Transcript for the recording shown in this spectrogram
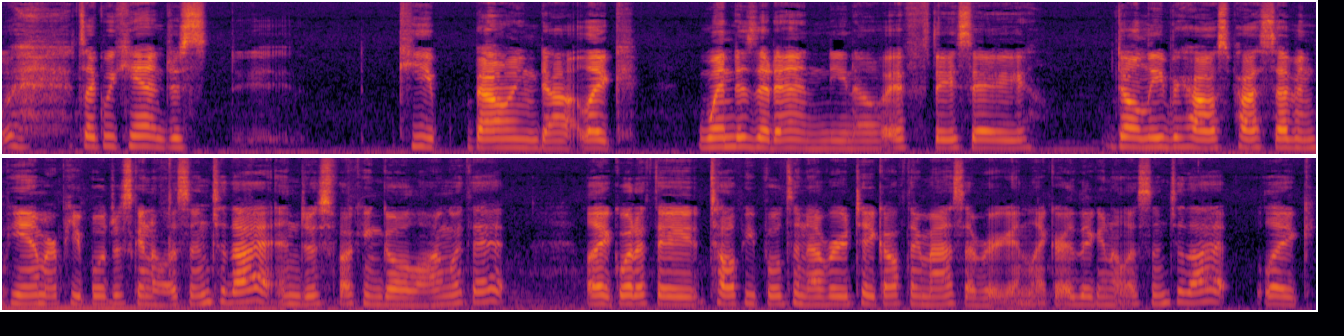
it's like we can't just keep bowing down. Like, when does it end? You know, if they say, don't leave your house past 7 p.m., are people just gonna listen to that and just fucking go along with it? Like, what if they tell people to never take off their mask ever again? Like, are they gonna listen to that? Like,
